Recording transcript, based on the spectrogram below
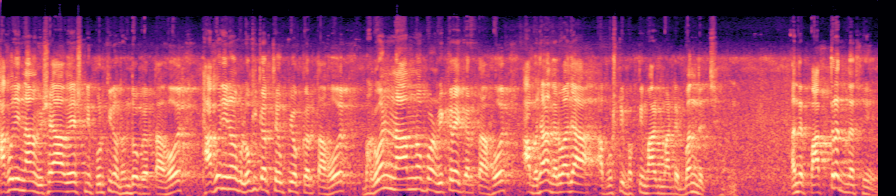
ઠાકોરજીના નામે વિષયાવેશની પૂર્તિનો ધંધો કરતા હોય, ઠાકોરજીનો લૌકિક અર્થે ઉપયોગ કરતા હોય, ભગવાન નામનો પણ વિક્રય કરતા હોય, આ બધાના દરવાજા આ પુષ્ટિ ભક્તિ માર્ગ માટે બંધ જ છે. અંદર પાત્ર જ નથી.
